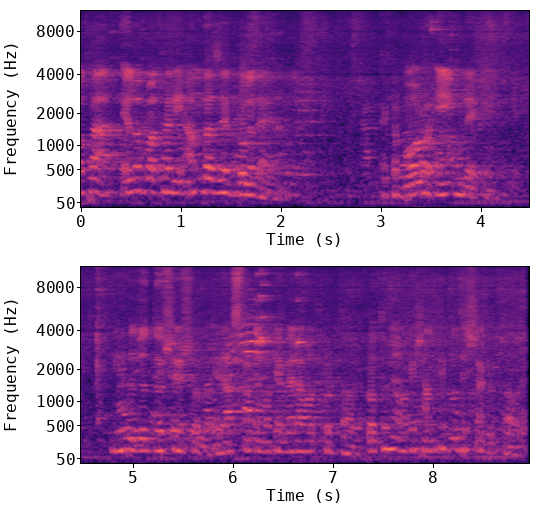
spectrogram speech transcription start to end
কথা এলো কথারই আন্দাজে বলে দেয় না। একটা বড় এইম রেখে গৃহযুদ্ধ শেষ হলো, এই রাষ্ট্রকে আমাকে মেরামত করতে হবে। প্রথমে আমাকে শান্তি প্রতিষ্ঠা করতে হবে।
